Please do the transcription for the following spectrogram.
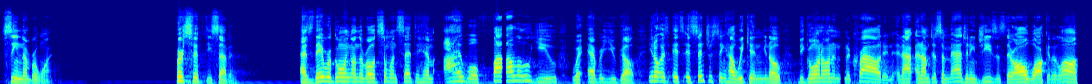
Scene number one. Verse 57. As they were going on the road, someone said to him, I will follow you wherever you go. You know, it's, it's, it's interesting how we can, you know, be going on in the crowd, and, and, I, and I'm just imagining Jesus, they're all walking along,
